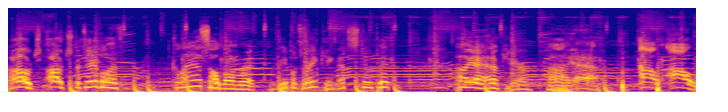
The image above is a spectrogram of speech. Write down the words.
Ouch, ouch, the table has glass all over it. People drinking, that's stupid. Oh yeah, I don't care. Oh yeah. Ow, ow,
